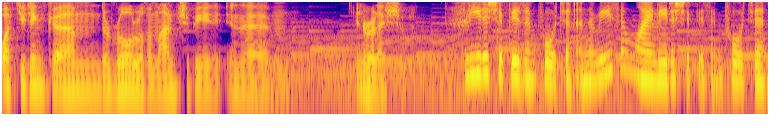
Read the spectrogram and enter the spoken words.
what do you think um, the role of a man should be in a in a relationship? Leadership is important, and the reason why leadership is important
